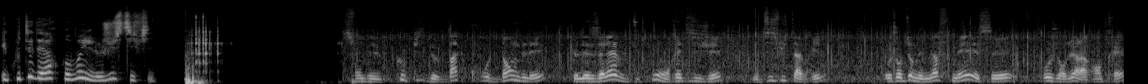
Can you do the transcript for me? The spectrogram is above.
Écoutez d'ailleurs comment il le justifie. Ce sont des copies de bac pro d'anglais que les élèves du coup ont rédigées le 18 avril. Aujourd'hui, on est le 9 mai et c'est aujourd'hui à la rentrée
